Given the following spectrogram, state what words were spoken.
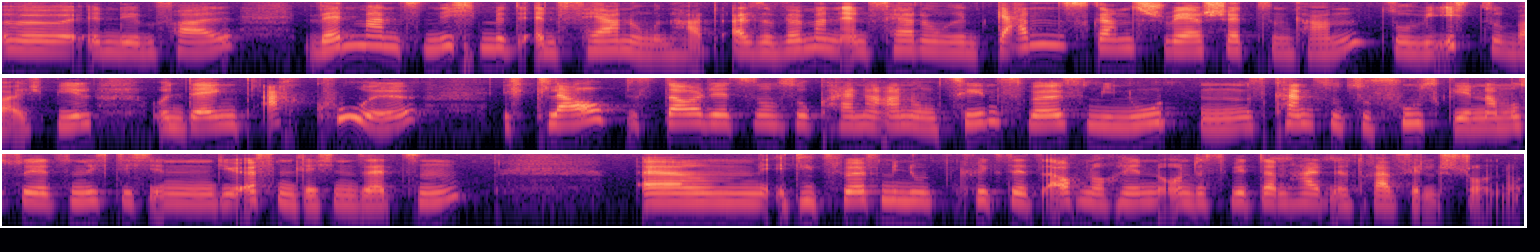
äh, in dem Fall, wenn man es nicht mit Entfernungen hat. Also wenn man Entfernungen ganz, ganz schwer schätzen kann, so wie ich zum Beispiel, und denkt, ach cool, ich glaube, es dauert jetzt noch so, keine Ahnung, 10, 12 Minuten. Das kannst du zu Fuß gehen, da musst du jetzt nicht dich in die öffentlichen setzen. Ähm, die 12 Minuten kriegst du jetzt auch noch hin und es wird dann halt eine Dreiviertelstunde.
